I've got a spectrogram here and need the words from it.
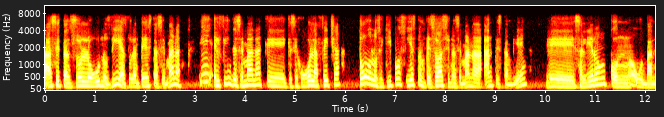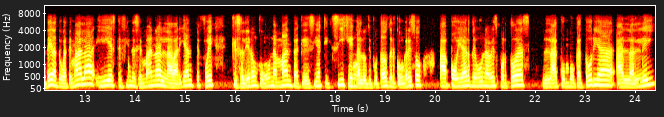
hace tan solo unos días durante esta semana y el fin de semana que, que se jugó la fecha, todos los equipos, y esto empezó hace una semana antes también, eh, salieron con banderas de Guatemala y este fin de semana la variante fue que salieron con una manta que decía que exigen a los diputados del Congreso apoyar de una vez por todas la convocatoria a la ley,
